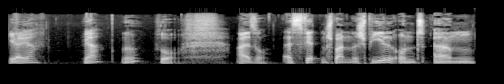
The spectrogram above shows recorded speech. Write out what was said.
ja, ja. Ja, ne? so. Also, es wird ein spannendes Spiel und ähm,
